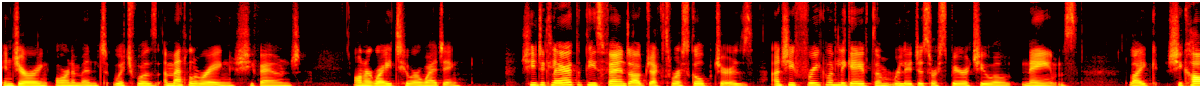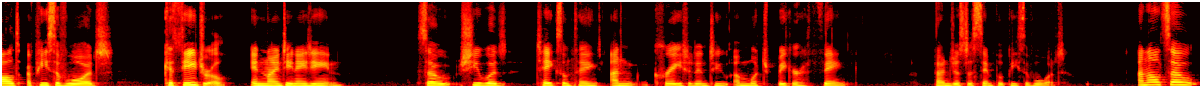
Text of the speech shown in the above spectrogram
Enduring Ornament, which was a metal ring she found on her way to her wedding. She declared that these found objects were sculptures, and she frequently gave them religious or spiritual names. Like she called a piece of wood cathedral in 1918. So she would take something and create it into a much bigger thing than just a simple piece of wood. And also,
